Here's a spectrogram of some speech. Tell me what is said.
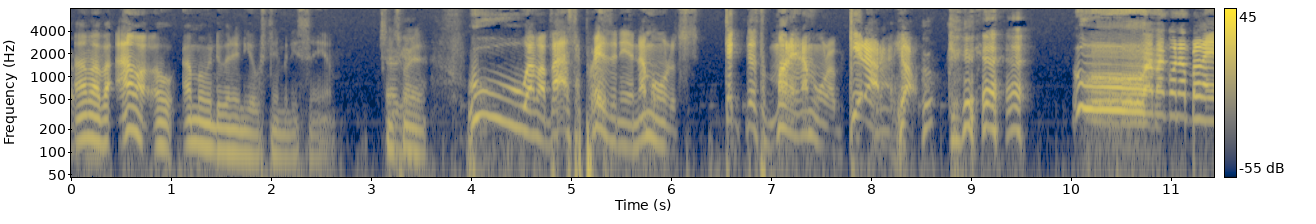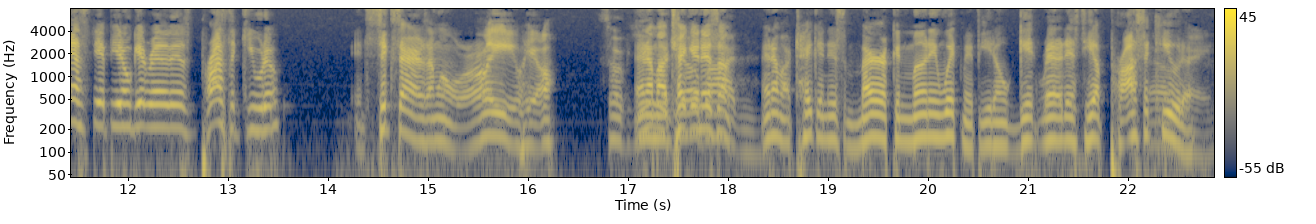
Okay. I'm a, I'm a, oh, I'm going to do it in Yosemite Sam. Since Okay. we're, ooh, I'm a vice president. I'm going to stick this money and I'm going to get out of here. Ooh, am I going to blast you if you don't get rid of this prosecutor? In six hours, I'm going to leave here. so if you And I'm were not taking Joe this, uh, Biden, and I'm not taking this American money with me if you don't get rid of this here prosecutor. okay,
